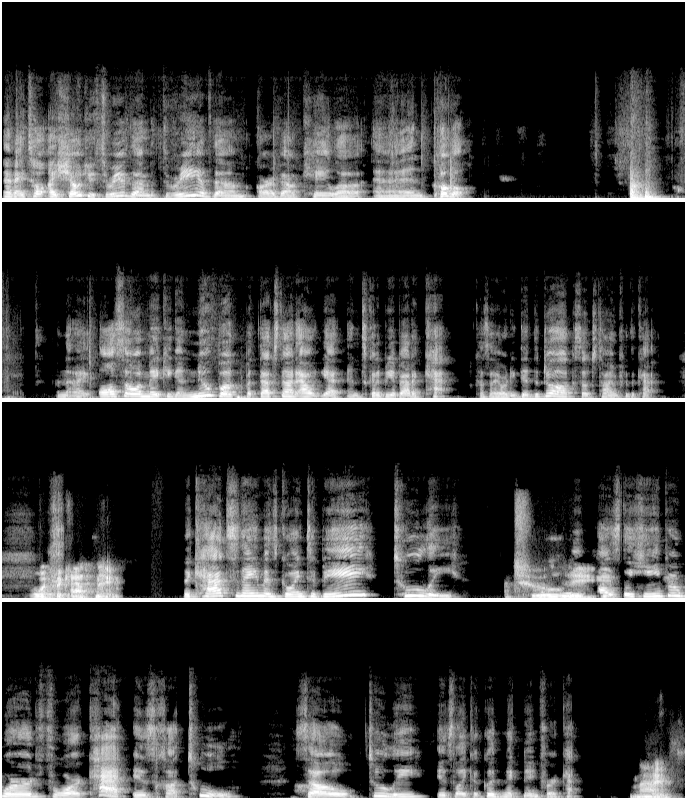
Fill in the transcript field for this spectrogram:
And I told I showed you three of them. Three of them are about Kayla and Kugel. And then I also am making a new book, but that's not out yet. And it's going to be about a cat because I already did the dog. So it's time for the cat. What's the cat's name? The cat's name is going to be Tuli. Tuli. As the Hebrew word for cat is chatul. So Tuli is like a good nickname for a cat. Nice.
